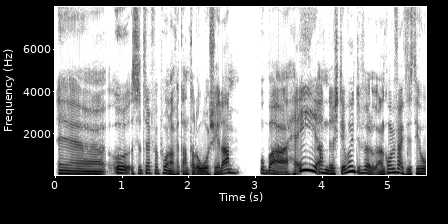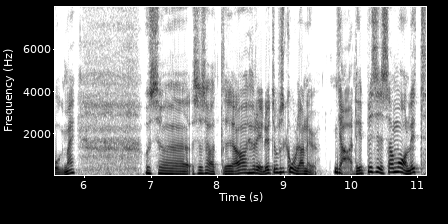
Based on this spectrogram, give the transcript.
Eh, och så träffade jag på honom för ett antal år sedan och bara hej Anders, det var inte förra gången. Han kommer faktiskt ihåg mig. Och så, så sa jag att ja, hur är det ute på skolan nu? Ja, det är precis som vanligt.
